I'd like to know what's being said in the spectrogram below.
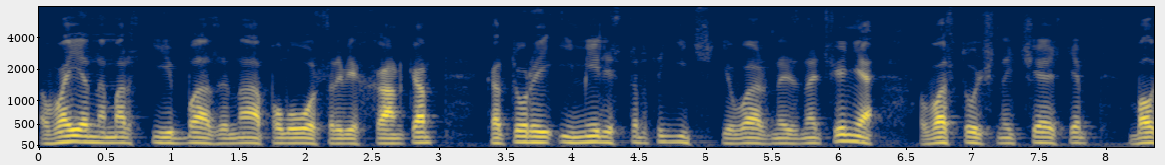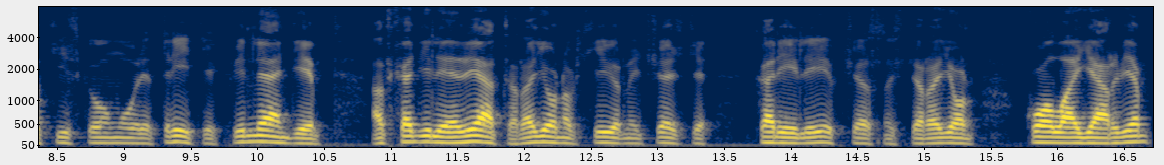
военно-морские базы на полуострове Ханка, которые имели стратегически важное значение в восточной части Балтийского моря. Третье. К Финляндии – отходили ряд районов северной части Карелии, в частности район Колаярви,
